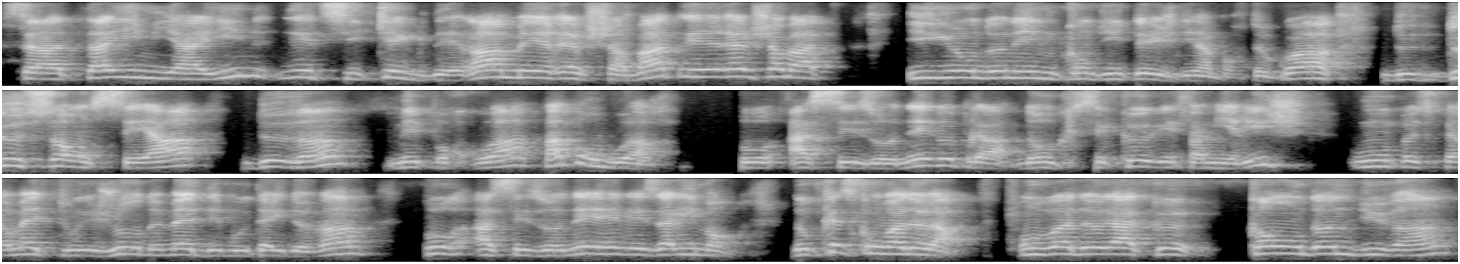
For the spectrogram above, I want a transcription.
c'est Taïm Yain, Shabbat et Erev Shabbat. Ils lui ont donné une quantité, je dis n'importe quoi, de 200 CA de vin, mais pourquoi? Pas pour boire, pour assaisonner le plat. Donc, c'est que les familles riches où on peut se permettre tous les jours de mettre des bouteilles de vin pour assaisonner les aliments. Donc, qu'est-ce qu'on voit de là? On voit de là que quand on donne du vin,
